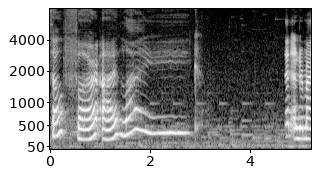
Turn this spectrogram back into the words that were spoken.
so far I like. And under my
